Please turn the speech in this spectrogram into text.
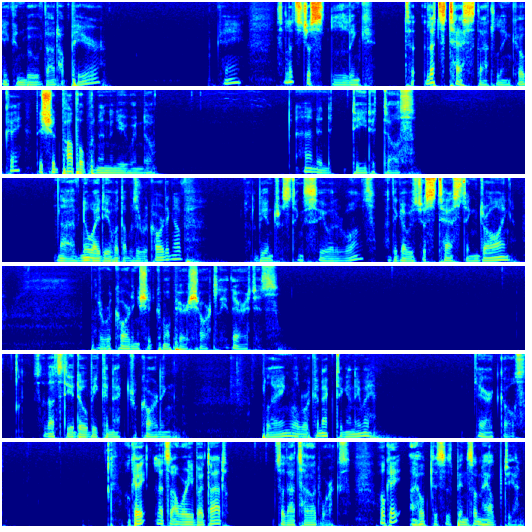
you can move that up here. Okay, so let's just link, let's test that link, okay? This should pop open in a new window. And indeed it does. Now I have no idea what that was a recording of. It'll be interesting to see what it was. I think I was just testing drawing. But a recording should come up here shortly. There it is. So that's the Adobe Connect recording playing. Well, we're connecting anyway. There it goes. Okay, let's not worry about that. So that's how it works. Okay, I hope this has been some help to you.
